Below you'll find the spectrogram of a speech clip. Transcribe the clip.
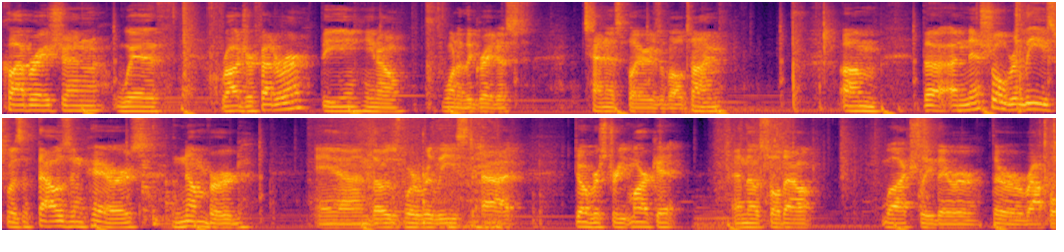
collaboration with Roger Federer, the, you know, one of the greatest tennis players of all time. Um, the initial release was a thousand pairs, numbered, and those were released at Dover Street Market, and those sold out. Well, actually, they were they were a raffle.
